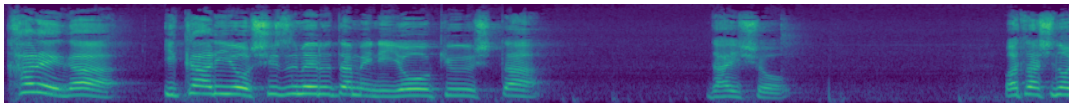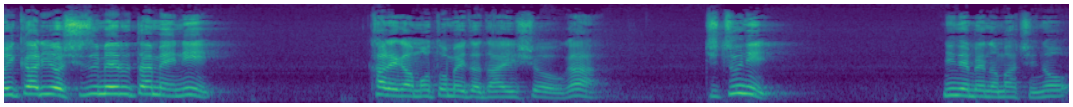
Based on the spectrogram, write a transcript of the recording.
彼が怒りを鎮めるために要求した代償私の怒りを鎮めるために彼が求めた代償が実にニネベの町の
